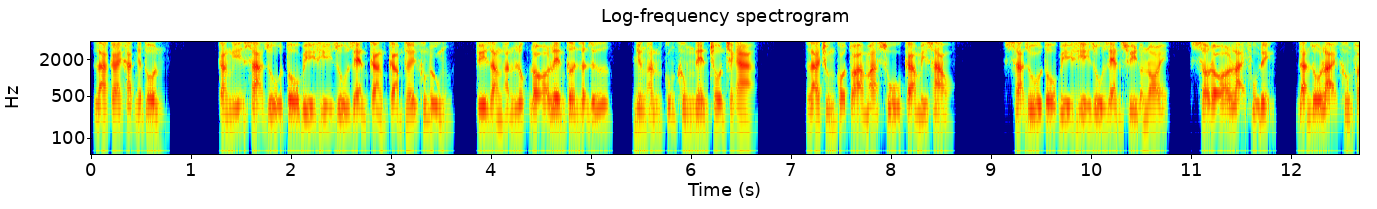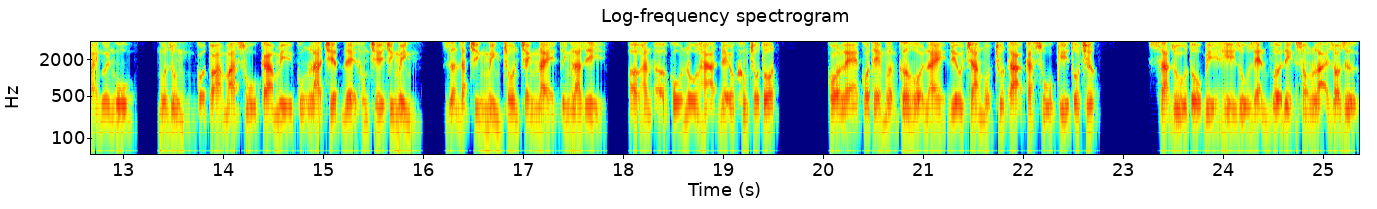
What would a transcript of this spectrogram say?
là cái khác nhất thôn càng nghĩ xạ dù tô bị hỉ dù rèn càng cảm thấy không đúng, tuy rằng hắn lúc đó lên cơn giận dữ, nhưng hắn cũng không nên trốn tránh a là chúng có tòa mà sủ ca mi sao? Xạ dù tổ bị hỉ dù rèn suy đoán nói, sau đó lại phủ định, đạn dỗ lại không phải người ngu, muốn dùng có tòa mà sủ ca mi cũng là triệt để khống chế chính mình, dẫn dắt chính mình trốn tránh này tính là gì, ở hắn ở cổ nổ hạ đều không chỗ tốt. Có lẽ có thể mượn cơ hội này điều tra một chút ạ cả sủ kỳ tổ chức. Xạ dù tổ bị hỉ dù rèn vừa định xong lại do dự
